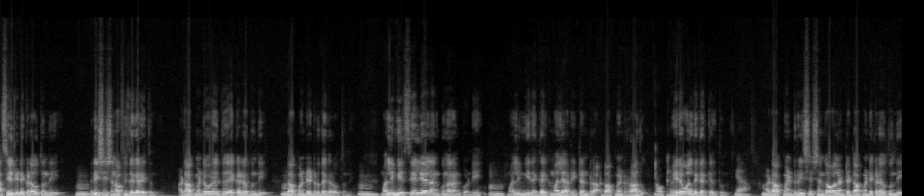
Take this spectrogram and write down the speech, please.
ఆ సేల్ డీడ్ ఎక్కడ అవుతుంది. రిజిస్ట్రేషన్ ఆఫీస్ దగ్గర అవుతుంది. ఆ డాక్యుమెంట్ ఎవరైతే ఎక్కడ అవుతుంది? డాక్యుమెంట్ రేటర్ దగ్గర అవుతుంది. మళ్ళీ మీరు సేల్ చేయాలనుకున్నారు అనుకోండి. మళ్ళీ మీ దగ్గరికి మళ్ళీ ఆ రిటర్న్ డాక్యుమెంట్ రాదు. వేరే వాళ్ళ దగ్గరికి వెళ్తుంది. ఆ డాక్యుమెంట్ రిజిస్ట్రేషన్ కావాలంటే డాక్యుమెంట్ ఎక్కడ అవుతుంది?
